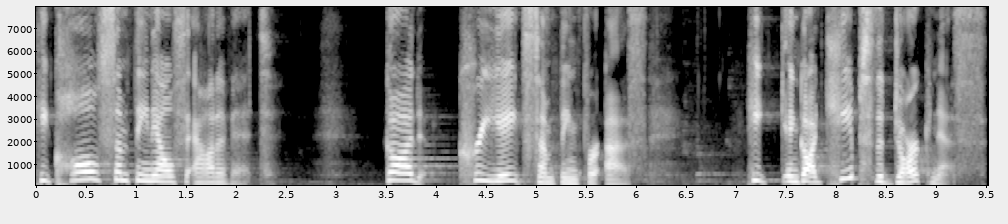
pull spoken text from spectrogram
He calls something else out of it. God creates something for us. He, and God keeps the darkness,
